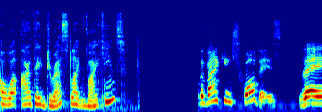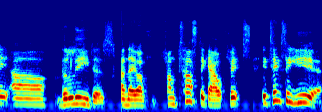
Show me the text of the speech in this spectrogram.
Oh, well, are they dressed like Vikings? The Viking squad is. They are the leaders and they have fantastic outfits. It takes a year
